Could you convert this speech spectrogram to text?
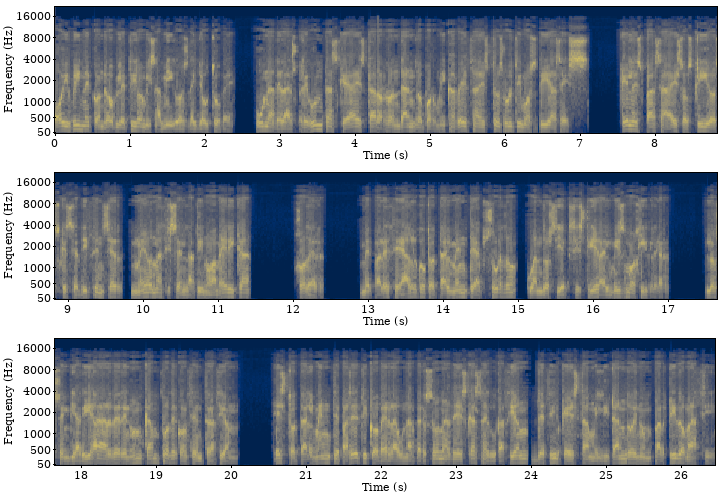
Hoy vine con doble tiro mis amigos de YouTube. Una de las preguntas que ha estado rondando por mi cabeza estos últimos días es, ¿qué les pasa a esos tíos que se dicen ser neonazis en Latinoamérica? Joder. Me parece algo totalmente absurdo, cuando si existiera el mismo Hitler. Los enviaría a arder en un campo de concentración. Es totalmente patético ver a una persona de escasa educación decir que está militando en un partido nazi.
